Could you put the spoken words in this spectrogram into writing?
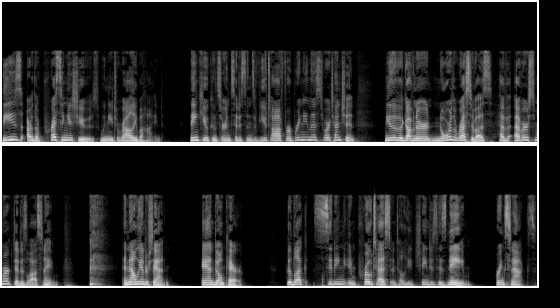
These are the pressing issues we need to rally behind. Thank you, concerned citizens of Utah, for bringing this to our attention. Neither the governor nor the rest of us have ever smirked at his last name. And now we understand and don't care. Good luck sitting in protest until he changes his name. Bring snacks.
